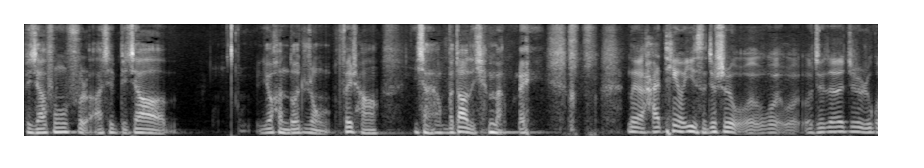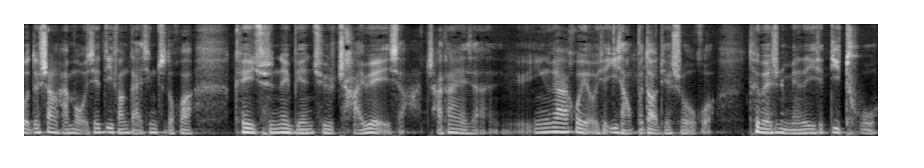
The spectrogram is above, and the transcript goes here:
比较丰富了，而且比较。有很多这种非常你想象不到的一些门类，那个还挺有意思。就是我我我我觉得，就是如果对上海某些地方感兴趣的话，可以去那边去查阅一下、查看一下，应该会有一些意想不到的一些收获。特别是里面的一些地图，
